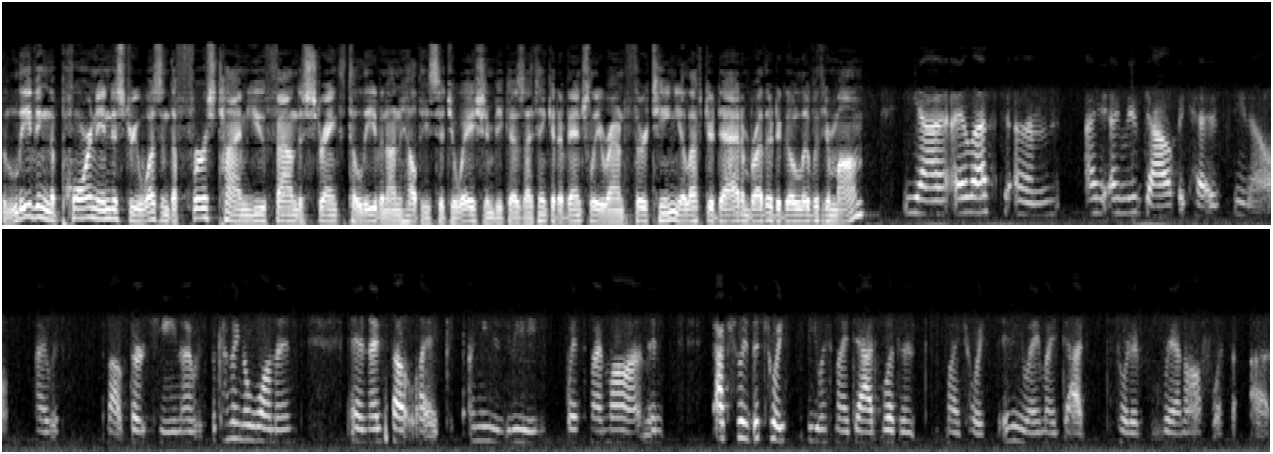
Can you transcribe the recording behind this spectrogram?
leaving the porn industry wasn't the first time you found the strength to leave an unhealthy situation because I think at eventually around 13 you left your dad and brother to go live with your mom? Yeah, I left. Um, I, I moved out because you know I was about 13. I was becoming a woman, and I felt like I needed to be with my mom. And actually, the choice to be with my dad wasn't my choice anyway. My dad sort of ran off with us,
